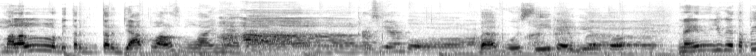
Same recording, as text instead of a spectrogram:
malah lu lebih ter- terjadwal semuanya ah, kan. ah, kasihan bos bagus sih kayak Makanya, gitu. Nah ini juga tapi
